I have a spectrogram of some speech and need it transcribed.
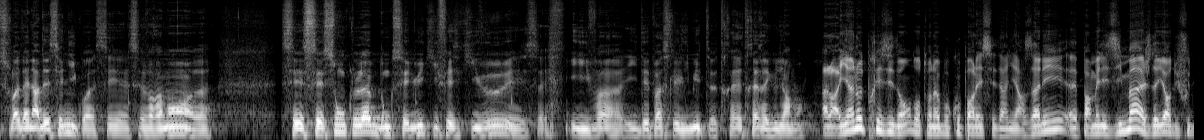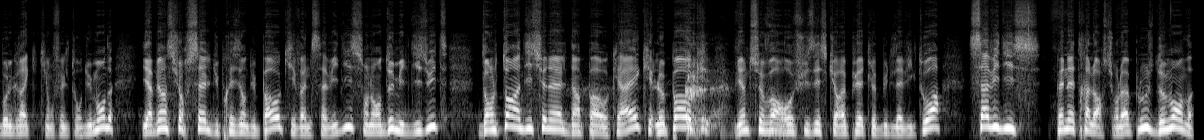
sur la dernière décennie. Quoi. C'est, c'est vraiment. Euh, c'est, son club, donc c'est lui qui fait ce qu'il veut et il, va, il dépasse les limites très, très régulièrement. Alors il y a un autre président dont on a beaucoup parlé ces dernières années, parmi les images d'ailleurs du football grec qui ont fait le tour du monde, il y a bien sûr celle du président du PAOK, Ivan Savidis, on est en 2018, dans le temps additionnel d'un PAOK AEK, le PAOK vient de se voir refuser ce qui aurait pu être le but de la victoire, Savidis pénètre alors sur la pelouse, demande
